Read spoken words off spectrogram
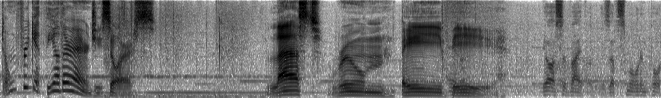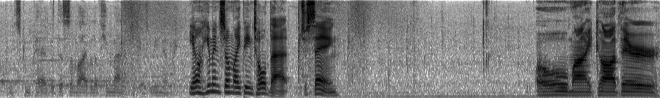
Don't forget the other energy source. Last room, baby. Your survival is of small importance compared with the survival of humanity as we know it. You know, humans don't like being told that. Just saying. Oh my god, they're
